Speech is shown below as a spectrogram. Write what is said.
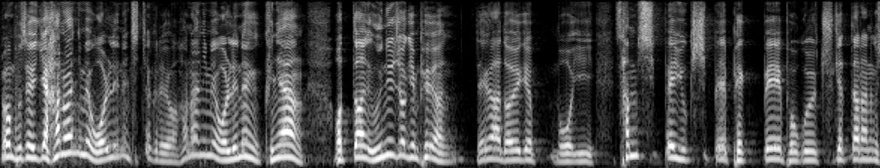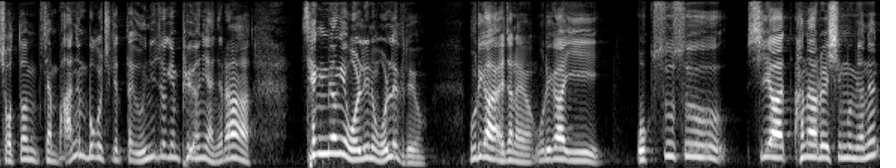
여러분 보세요. 이게 하나님의 원리는 진짜 그래요. 하나님의 원리는 그냥 어떤 은유적인 표현, 내가 너에게 뭐 이 30배, 60배, 100배 복을 주겠다라는 것이 어떤 그냥 많은 복을 주겠다 은유적인 표현이 아니라 생명의 원리는 원래 그래요. 우리가 알잖아요. 우리가 이 옥수수 씨앗 하나를 심으면은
